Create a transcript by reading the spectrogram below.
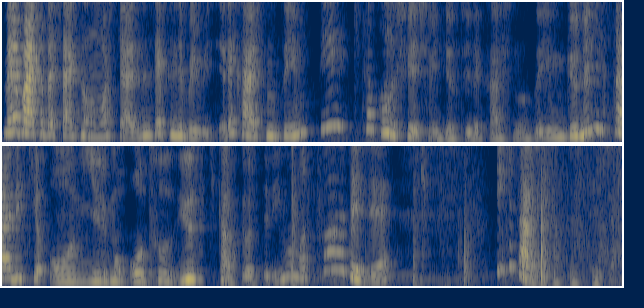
Merhaba arkadaşlar kanalıma hoş geldiniz. Yepyeni bir video ile karşınızdayım. Bir kitap alışverişi videosu ile karşınızdayım. Gönül isterdi ki 10, 20, 30, 100 kitap göstereyim ama sadece iki tane kitap göstereceğim.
